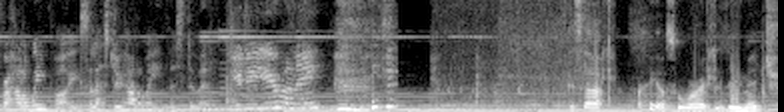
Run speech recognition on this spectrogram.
for a Halloween party, so let's do Halloween. Let's do it. You do you, honey. Is that? I think that's alright. Zoomage.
